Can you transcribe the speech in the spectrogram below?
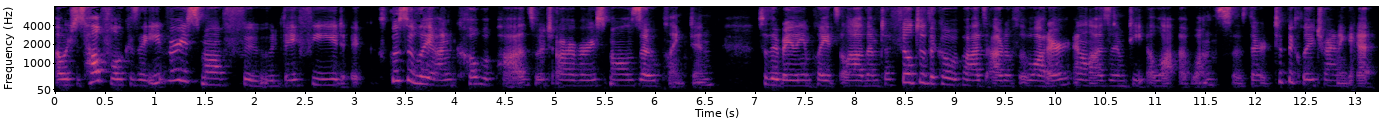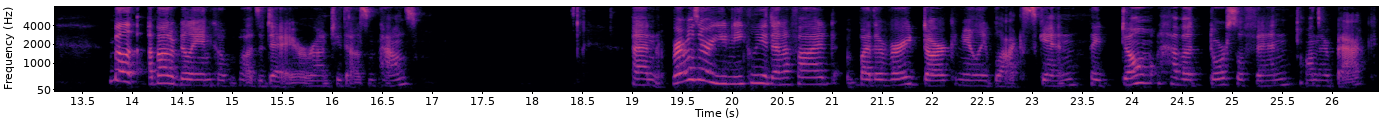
uh, which is helpful because they eat very small food. They feed exclusively on copepods, which are very small zooplankton. So their baleen plates allow them to filter the copepods out of the water and allows them to eat a lot at once, as they're typically trying to get about, about a billion copepods a day, or around 2,000 pounds. And whales are uniquely identified by their very dark, nearly black skin. They don't have a dorsal fin on their back,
